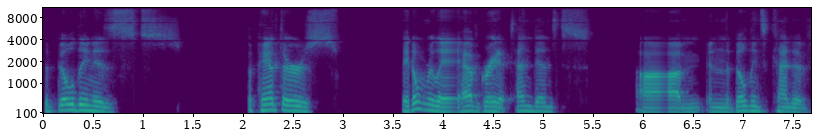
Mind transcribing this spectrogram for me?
the building is the Panthers they don't really have great attendance um and the building's kind of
